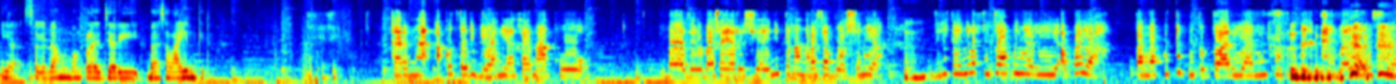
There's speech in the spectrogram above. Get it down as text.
ya sedang mempelajari bahasa lain gitu? karena aku tadi bilang ya karena aku belajar bahasa ya Rusia ini pernah ngerasa bosen ya? Mm-mm. jadi kayaknya waktu itu aku nyari apa ya tanda kutip gitu pelarian bahasa Rusia.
